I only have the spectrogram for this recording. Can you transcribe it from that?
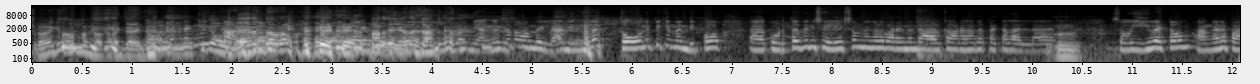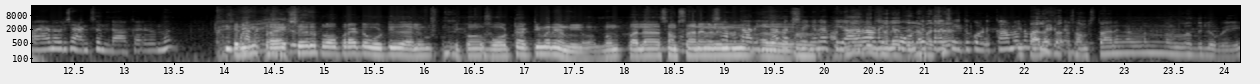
ബ്രോയ്ക്ക് തോന്നുന്നുണ്ടോ? കറക്റ്റ് ആയിട്ട്? എനിക്ക് ബ്രോ? ഏതാ ചാനൽ ഞങ്ങൾക്ക് തോന്നുന്നില്ല. നിങ്ങൾ തോന്നിപ്പിക്കുന്നുണ്ട്. ഇപ്പോ കൊടുത്തതിന് ശേഷം നിങ്ങൾ പറയുന്നുണ്ട് ആൾക്ക് അർഹതപ്പെട്ടതല്ല സോ ഈ വട്ടവും അങ്ങനെ പറയാൻ ഒരു ചാൻസ് ഉണ്ടാക്കരുതെന്ന് ശരിക്കും പ്രേക്ഷകർ പ്രോപ്പറായിട്ട് വോട്ട് ചെയ്താലും ഇപ്പൊ വോട്ട് അട്ടിമറിയാണല്ലോ. ഇപ്പം പല സംസ്ഥാനങ്ങളിൽ നിന്നും അതെ പല സംസ്ഥാനങ്ങളിൽ നിന്നുള്ളതിലുപരി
